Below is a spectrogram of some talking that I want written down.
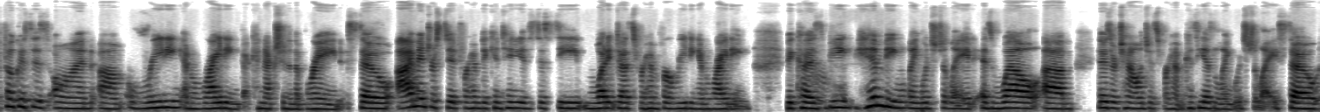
focuses on um, reading and writing that connection in the brain. So I'm interested for him to continue to see what it does for him for reading and writing, because being him being language delayed as well, um, those are challenges for him because he has a language delay. So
